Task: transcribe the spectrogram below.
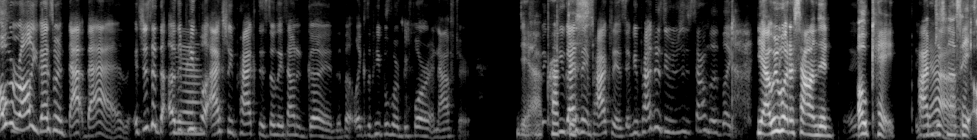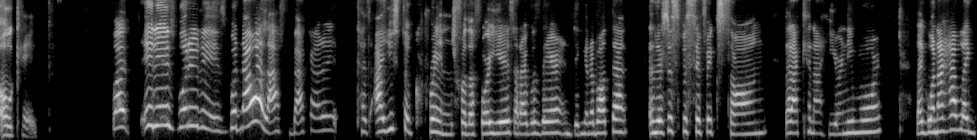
overall, you guys weren't that bad. It's just that the other Yeah. people actually practiced, so they sounded good. But like the people who were before and after. Yeah, But You guys didn't practice. If you practiced, you would just sounded like Yeah, we would have sounded okay. I'm just gonna say okay. But it is what it is. But now I laugh back at it because I used to cringe for the four years that I was there and thinking about that. And there's a specific song that I cannot hear anymore. Like when I have like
